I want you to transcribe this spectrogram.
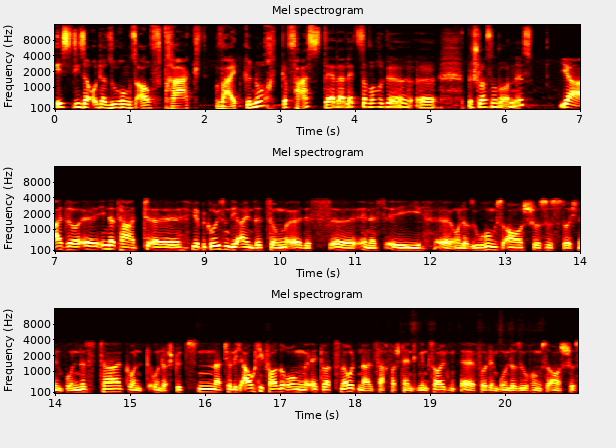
ist dieser Untersuchungsauftrag weit genug gefasst, der da letzte Woche ge, äh, beschlossen worden ist? Ja, also äh, in der Tat, äh, wir begrüßen die Einsetzung äh, des äh, NSA-Untersuchungsausschusses durch den Bundestag und unterstützen natürlich auch die Forderung, Edward Snowden als sachverständigen Zeugen äh, vor dem Untersuchungsausschuss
